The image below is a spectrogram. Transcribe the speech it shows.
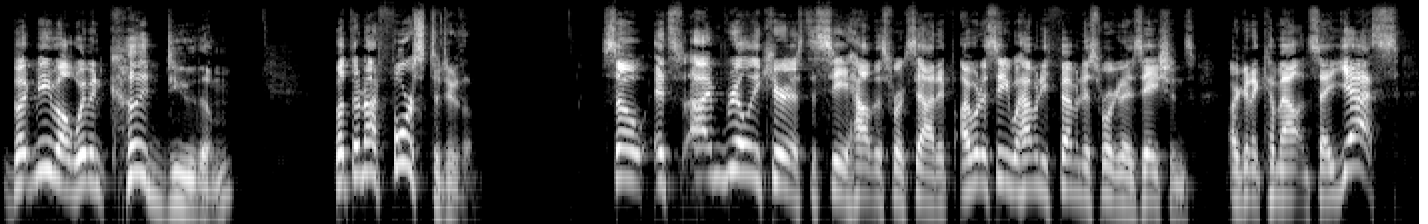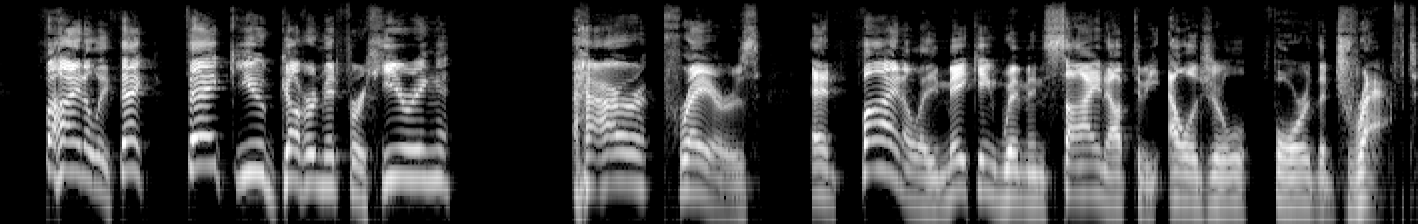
but meanwhile women could do them but they're not forced to do them so it's I'm really curious to see how this works out. If I want to see how many feminist organizations are going to come out and say, "Yes, finally, thank thank you government for hearing our prayers and finally making women sign up to be eligible for the draft."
